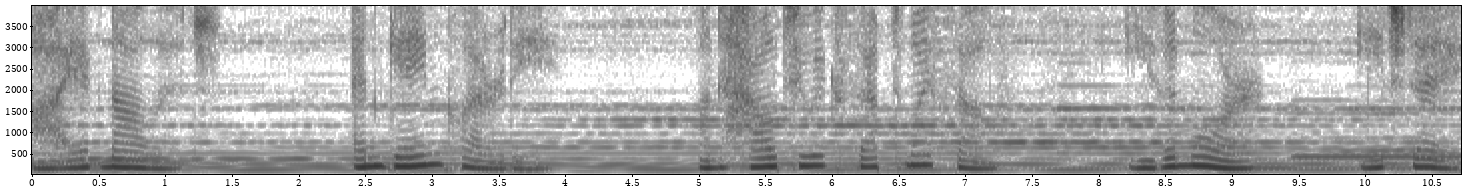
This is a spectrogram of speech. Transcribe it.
I acknowledge and gain clarity on how to accept myself even more each day.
